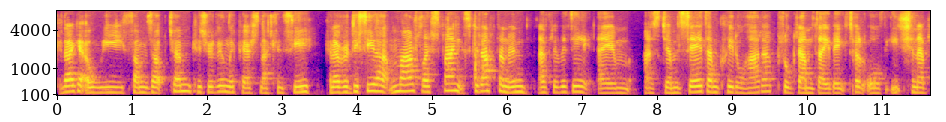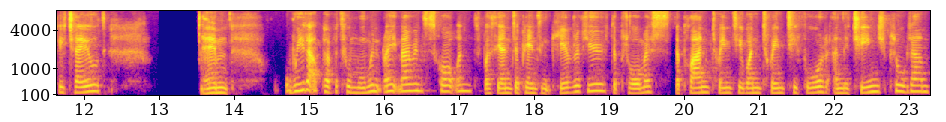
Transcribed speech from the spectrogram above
Can I get a wee thumbs up, Jim? Because you're the only person I can see. Can everybody see that? Marvellous, thanks. Good afternoon, everybody. Um, as Jim said, I'm Claire O'Hara, Programme Director of Each and Every Child. Um, we're at a pivotal moment right now in Scotland with the Independent Care Review, the Promise, the Plan 21-24 and the Change programme.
